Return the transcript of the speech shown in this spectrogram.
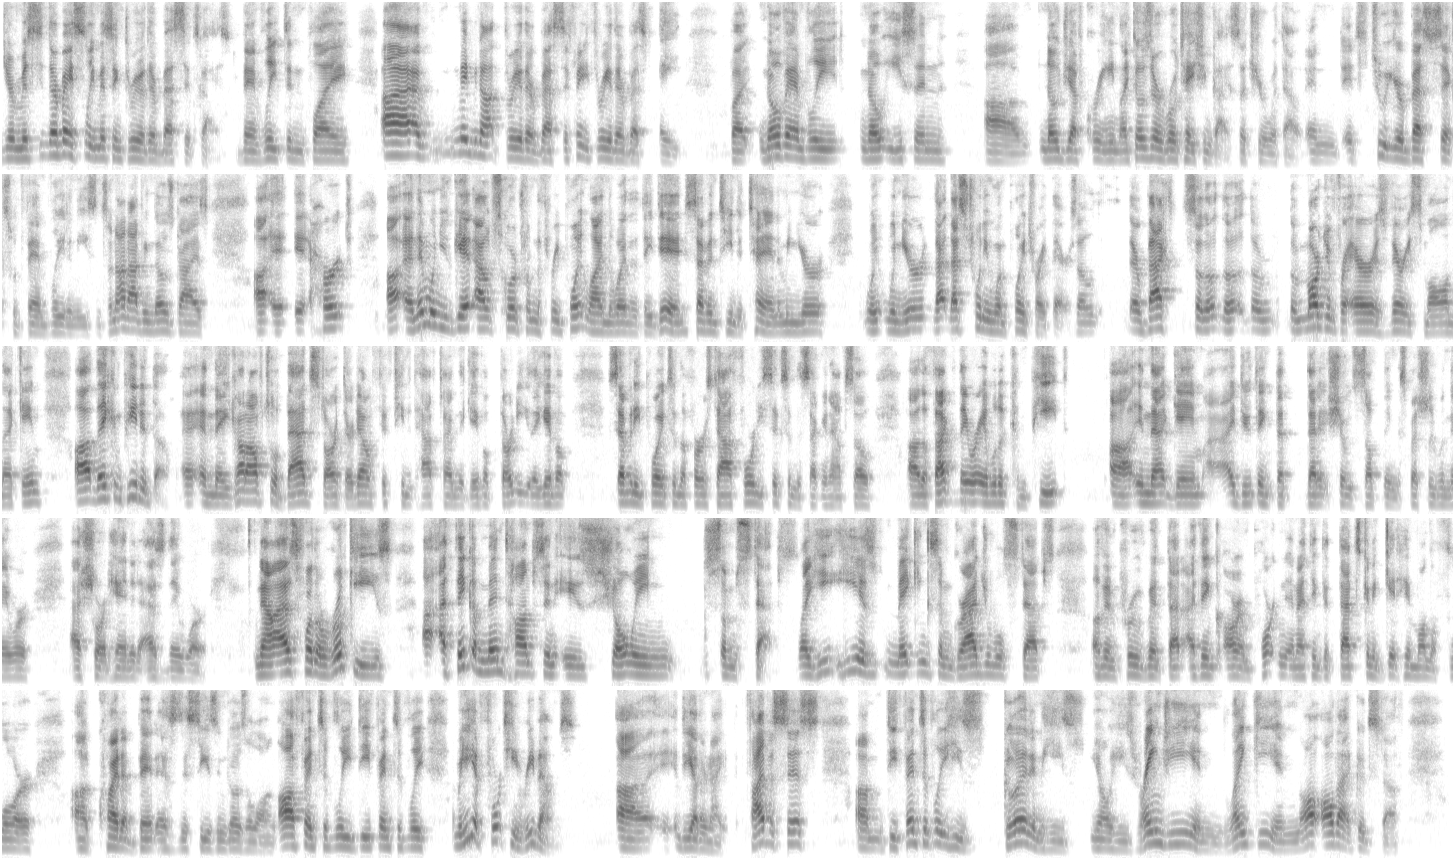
you're missing. They're basically missing three of their best six guys. VanVleet didn't play. Uh, maybe not three of their best six, maybe three of their best eight. But no VanVleet, no Eason, uh, no Jeff Green. Like those are rotation guys that you're without, and it's two of your best six with VanVleet and Eason. So not having those guys, uh, it, it hurt. Uh, and then when you get outscored from the three point line the way that they did, 17 to 10, I mean, you're when, when you're that, that's 21 points right there. So they're back. So the, the, the, the margin for error is very small in that game. Uh, they competed though, and they got off to a bad start. They're down 15 at halftime. They gave up 30. They gave up 70 points in the first half, 46 in the second half. So uh, the fact that they were able to compete uh, in that game, I do think that that it showed something, especially when they were as shorthanded as they were. Now, as for the rookies, I think Amen Thompson is showing some steps. Like he he is making some gradual steps of improvement that I think are important, and I think that that's going to get him on the floor uh, quite a bit as this season goes along. Offensively, defensively, I mean, he had 14 rebounds uh, the other night, five assists. Um, defensively, he's good, and he's you know he's rangy and lanky and all, all that good stuff.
